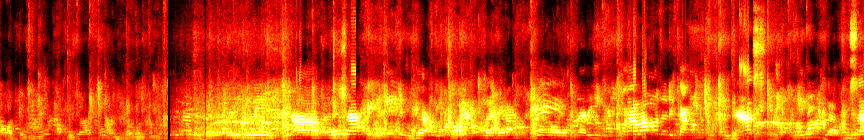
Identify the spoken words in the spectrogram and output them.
jadi gini uh, pemirsa ini juga pelajaran dari pengalaman dari Kang Dinas ini juga bisa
